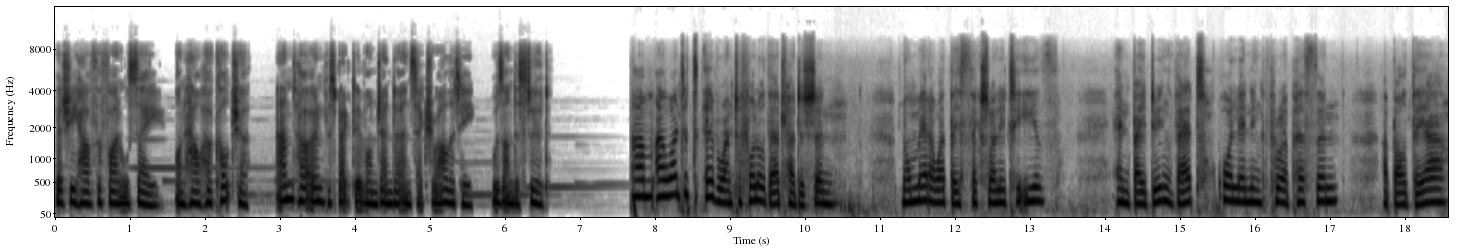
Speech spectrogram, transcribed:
that she have the final say on how her culture and her own perspective on gender and sexuality was understood. Um, I wanted everyone to follow their tradition, no matter what their sexuality is. And by doing that, or learning through a person about their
